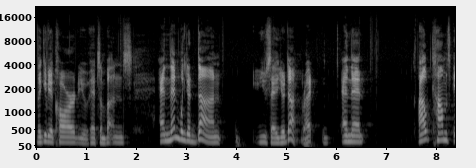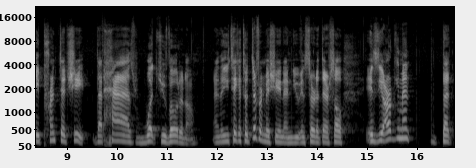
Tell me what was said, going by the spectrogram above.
They give you a card, you hit some buttons, and then when you're done, you say you're done, right? And then out comes a printed sheet that has what you voted on. And then you take it to a different machine and you insert it there. So is the argument that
